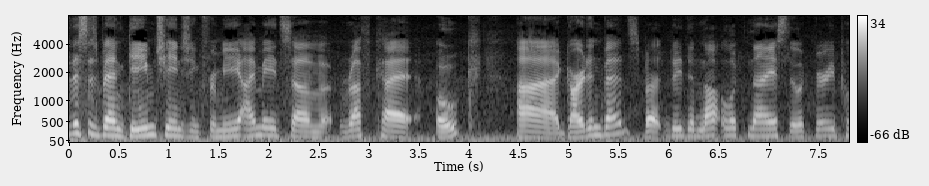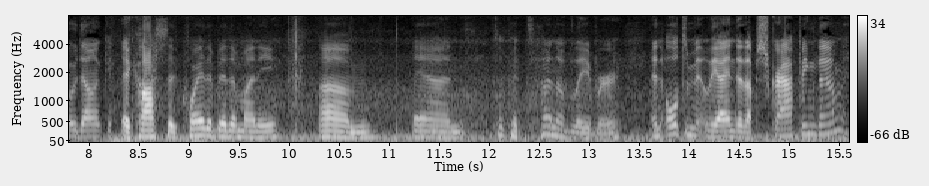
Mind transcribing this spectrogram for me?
this has been game changing for me. I made some rough cut oak uh, garden beds, but they did not look nice. They look very podunk. It costed quite a bit of money um, and took a ton of labor. And ultimately I ended up scrapping them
